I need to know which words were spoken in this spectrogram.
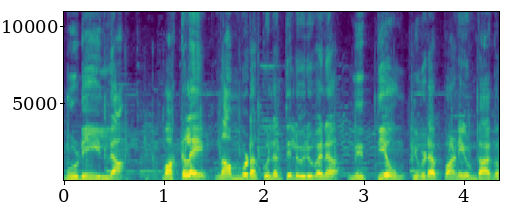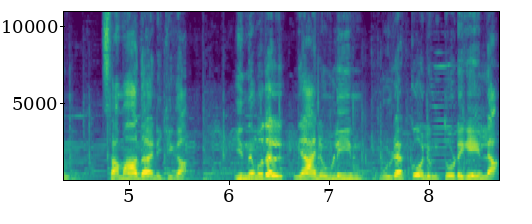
മുടിയില്ല. മക്കളെ നമ്മുടെ കുലത്തിൽ ഒരുവന് നിത്യവും ഇവിടെ പണിയുണ്ടാകും. സമാധാനിക്കുക. ഇന്നു മുതൽ ഞാൻ ഉളിയും മുഴക്കോലും തൊടുകയില്ല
